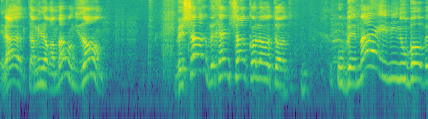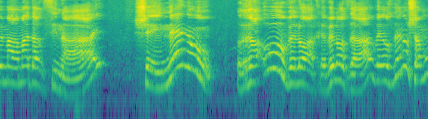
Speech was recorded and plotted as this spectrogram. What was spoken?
Et là, termine le Rambam en disant Veshar shamu.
